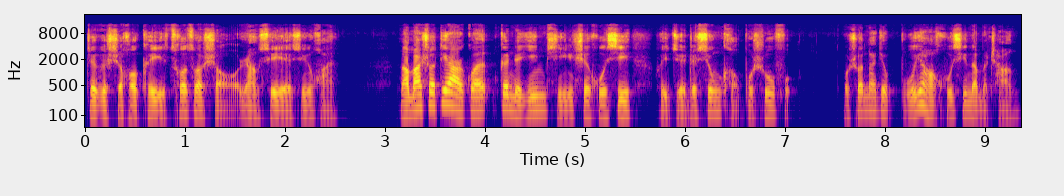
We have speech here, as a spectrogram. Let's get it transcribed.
这个时候可以搓搓手，让血液循环。老妈说第二关跟着音频深呼吸会觉着胸口不舒服，我说那就不要呼吸那么长，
